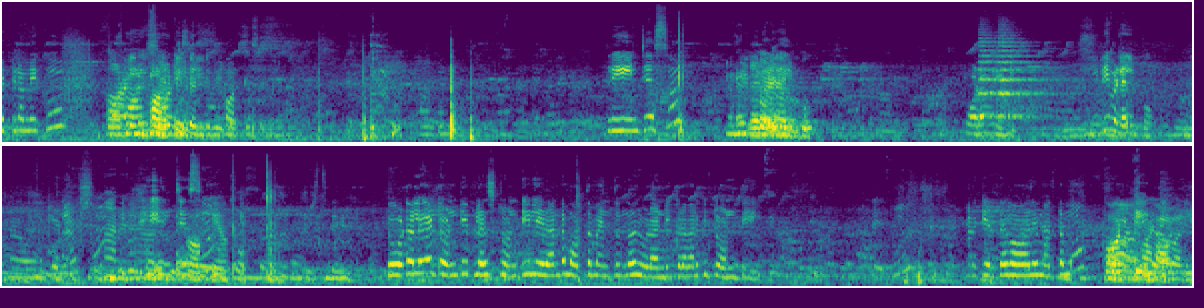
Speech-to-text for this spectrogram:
చెప్పినా మీకు? త్రీ ఇంచెస్ వెడల్పు. పొడవు ఇది ఇది వెడల్పు. ఓకేనా? ఇంచెస్ టోటల్గా ట్వంటీ ప్లస్ ట్వంటీ లేదంటే మొత్తం ఎంత ఉందో చూడండి. ఇక్కడ వరకు ట్వంటీ మనకి ఎంత కావాలి మొత్తము? ఫార్టీ కావాలి.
